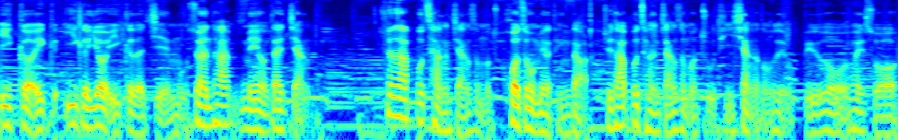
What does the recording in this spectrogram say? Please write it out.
一个一个一个又一个的节目。虽然他没有在讲，虽然他不常讲什么，或者我没有听到，就他不常讲什么主题项的东西。比如说，我会说：“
